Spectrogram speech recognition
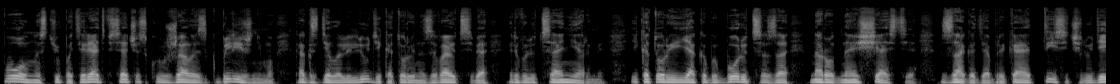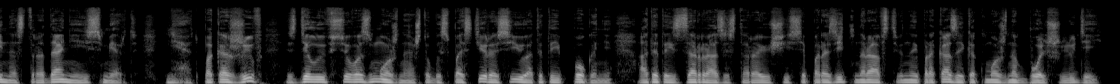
полностью потерять всяческую жалость к ближнему, как сделали люди, которые называют себя революционерами, и которые якобы борются за народное счастье, загодя обрекая тысячи людей на страдания и смерть. Нет, пока жив, сделаю все возможное, чтобы спасти Россию от этой погони, от этой заразы, старающейся поразить нравственной проказой как можно больше людей.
